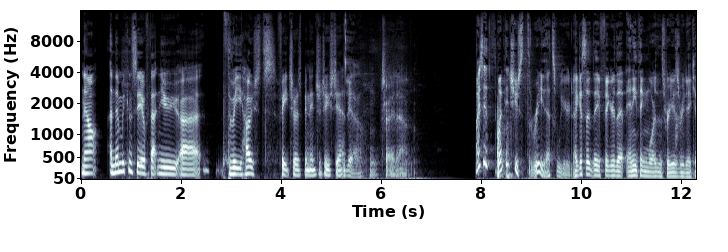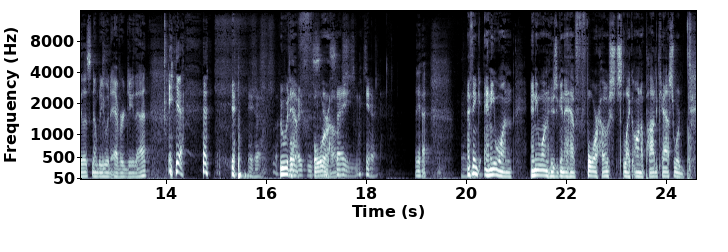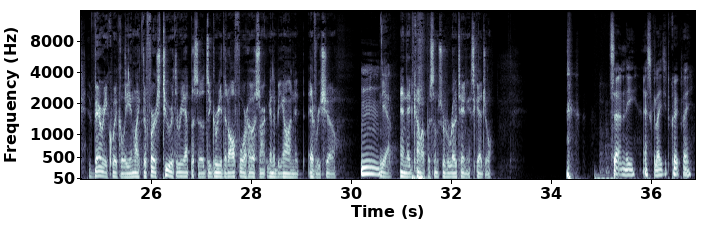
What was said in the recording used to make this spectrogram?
Now, and then we can see if that new uh, three hosts feature has been introduced yet. Yeah, try it out. Why is it? Why did they choose three? That's weird. I guess that they figured that anything more than three is ridiculous. Nobody would ever do that. Yeah. Yeah. Who would Four have four hosts? Yeah. Yeah, I think anyone anyone who's going to have four hosts like on a podcast would very quickly in like the first two or three episodes agree that all four hosts aren't going to be on at every show Mm. yeah. and they'd come up with some sort of rotating schedule. Certainly escalated quickly.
